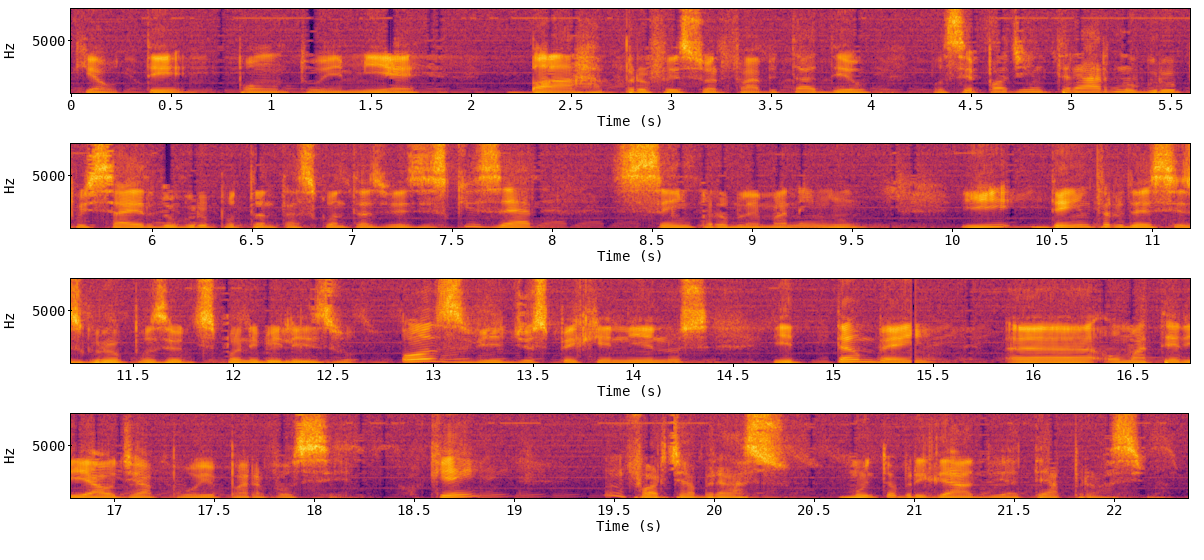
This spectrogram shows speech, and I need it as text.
que é o t.me barra professor Fábio Tadeu, você pode entrar no grupo e sair do grupo tantas quantas vezes quiser, sem problema nenhum. E dentro desses grupos eu disponibilizo os vídeos pequeninos e também uh, o material de apoio para você. Ok? Um forte abraço, muito obrigado e até a próxima.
